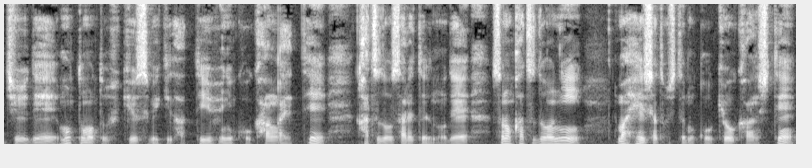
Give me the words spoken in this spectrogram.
中でもっともっと普及すべきだっていうふうにこう考えて活動されてるので、その活動に、まあ、弊社としてもこう共感して、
